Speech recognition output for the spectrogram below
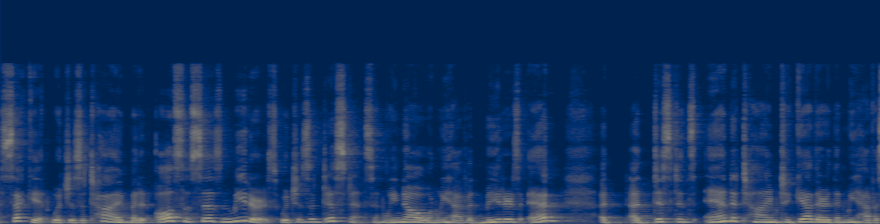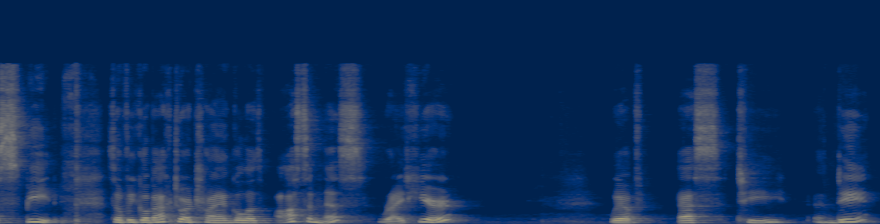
second, which is a time, but it also says meters, which is a distance. And we know when we have a meters and a, a distance and a time together, then we have a speed. So if we go back to our triangle of awesomeness right here, we have S, T, and D.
